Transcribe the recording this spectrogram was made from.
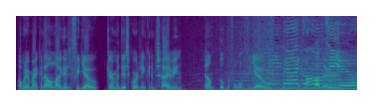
Abonneer op mijn kanaal, like deze video. German Discord, link in de beschrijving. En dan tot de volgende video. Later.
